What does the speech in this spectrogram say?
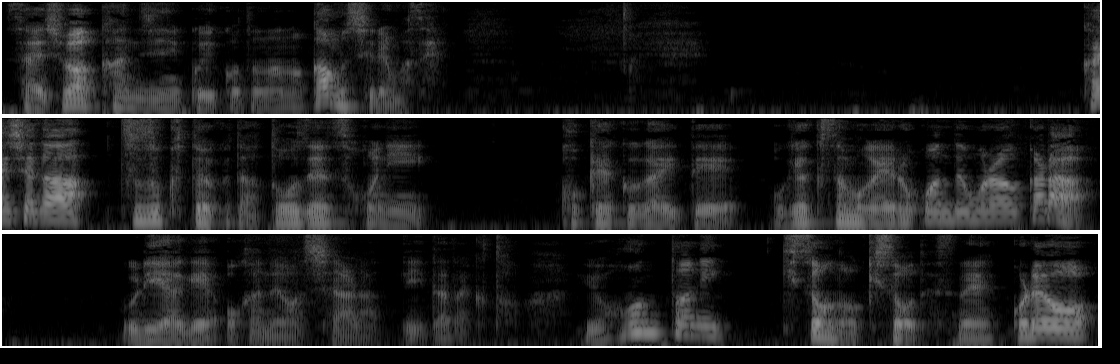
最初は感じにくいことなのかもしれません。会社が続くということは当然そこに顧客がいて、お客様が喜んでもらうから、売上お金を支払っていただくという、本当に基礎の基礎ですね。これを、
